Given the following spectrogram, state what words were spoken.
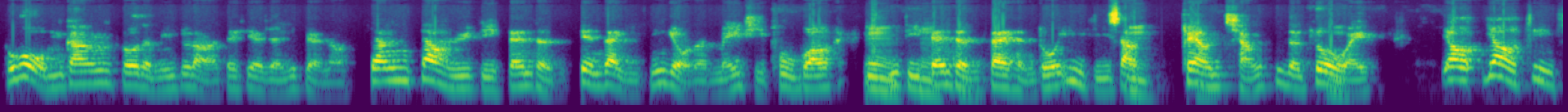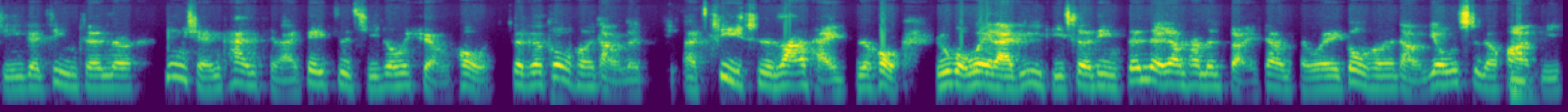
不过，我们刚刚说的民主党的这些人选哦，相较于 DeSantis 现在已经有了媒体曝光，以及 DeSantis 在很多议题上非常强势的作为。要要进行一个竞争呢？目前看起来，这次其中选后，这个共和党的呃气势拉抬之后，如果未来的议题设定真的让他们转向成为共和党优势的话题，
